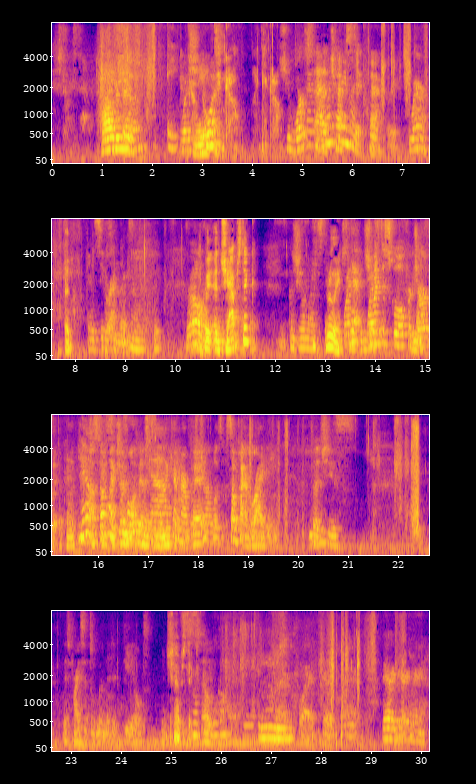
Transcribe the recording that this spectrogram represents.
She's 27. How old are you? Eight. What is she doing? Girl. Good girl. She works at a chapstick factory. Where? At- In Cedar Rapids. Really? Wait, a chapstick? Because you're not staying Really? there, so What you ha- can She went to school for journalism. okay? Yeah, Just something like give us a few more journalism. Yeah, I can't can- remember if okay? it's journalism, some kind of writing. But mm-hmm. she's, it's probably such a limited field. And Chapstick. So quiet. Mm-hmm. Very quiet, very quiet. Very, very, very.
